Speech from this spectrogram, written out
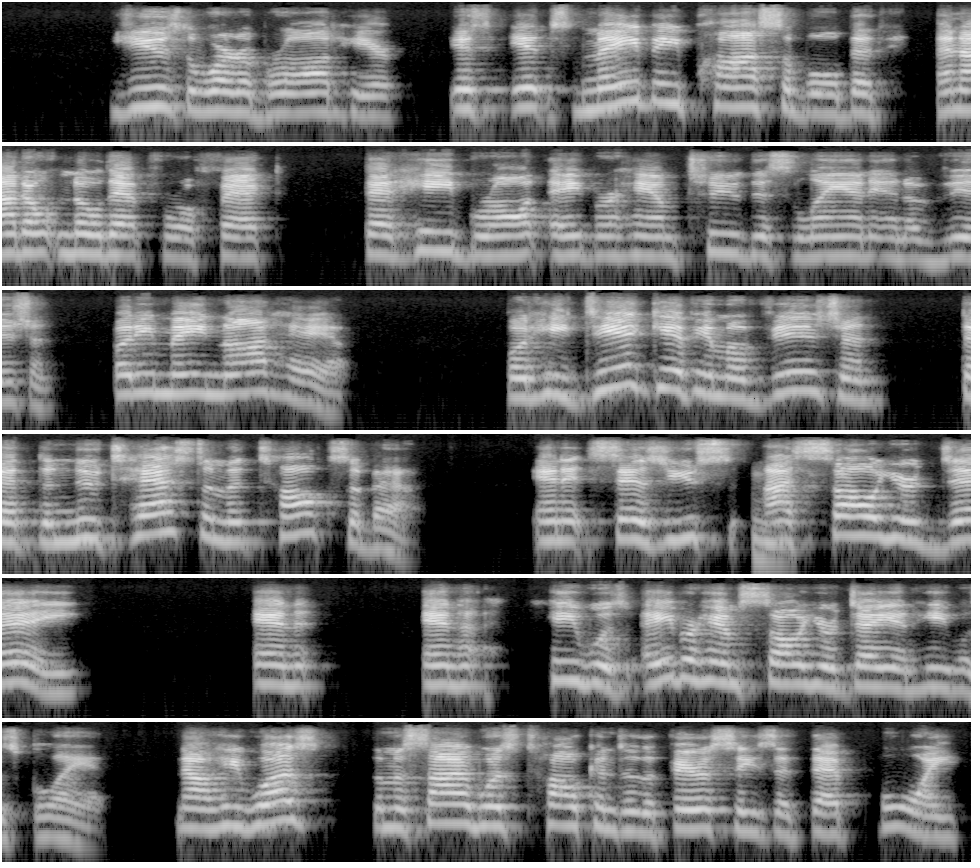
use the word abroad here, is it's maybe possible that, and I don't know that for a fact, that he brought Abraham to this land in a vision, but he may not have. But he did give him a vision that the New Testament talks about. And it says, You mm. I saw your day, and and he was Abraham saw your day and he was glad. Now he was the Messiah was talking to the Pharisees at that point,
